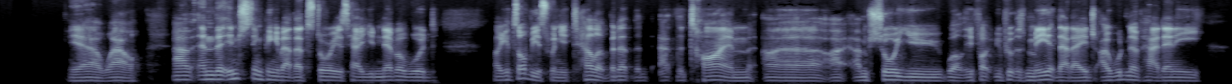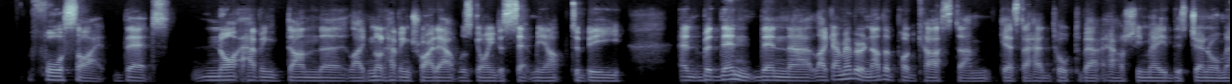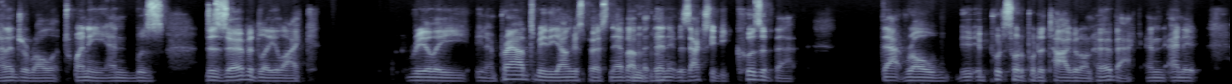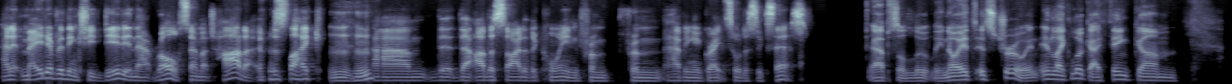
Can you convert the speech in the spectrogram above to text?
Yeah, wow. Um, and the interesting thing about that story is how you never would like it's obvious when you tell it, but at the at the time, uh, I, am sure you. Well, if if it was me at that age, I wouldn't have had any foresight that not having done the like not having tried out was going to set me up to be and but then then uh, like i remember another podcast um, guest i had talked about how she made this general manager role at 20 and was deservedly like really you know proud to be the youngest person ever mm-hmm. but then it was actually because of that that role it put sort of put a target on her back and and it and it made everything she did in that role so much harder. It was like mm-hmm. um the the other side of the coin from from having a great sort of success. Absolutely. No it's it's true. And, and like look i think um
